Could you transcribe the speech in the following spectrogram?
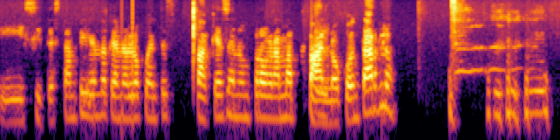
y si te están pidiendo que no lo cuentes, ¿para qué hacen un programa para no contarlo?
